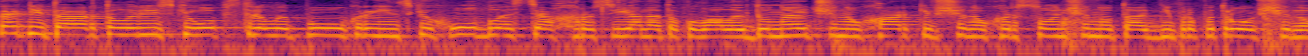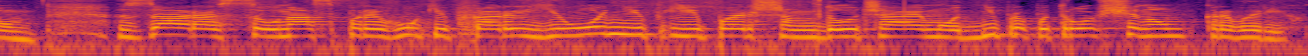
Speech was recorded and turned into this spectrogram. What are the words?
Ракетні та артилерійські обстріли по українських областях. Росіяни атакували Донеччину, Харківщину, Херсонщину та Дніпропетровщину. Зараз у нас перегуківка регіонів і першим долучаємо Дніпропетровщину, Кривий Ріг.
